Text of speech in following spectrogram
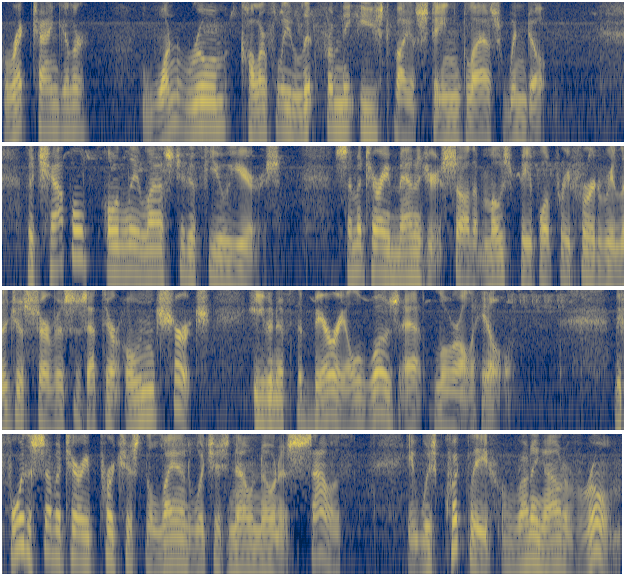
rectangular, one room colorfully lit from the east by a stained glass window. The chapel only lasted a few years. Cemetery managers saw that most people preferred religious services at their own church, even if the burial was at Laurel Hill. Before the cemetery purchased the land which is now known as South, it was quickly running out of room.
